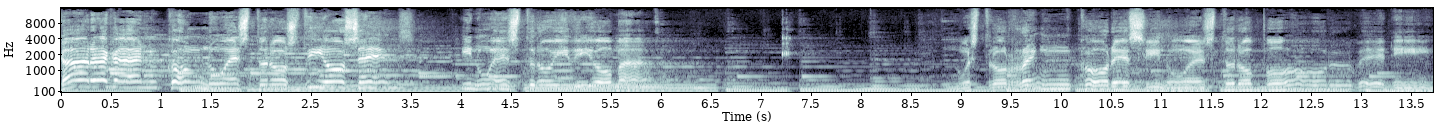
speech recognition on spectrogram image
cargan con nuestros dioses y nuestro idioma, nuestros rencores y nuestro porvenir.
